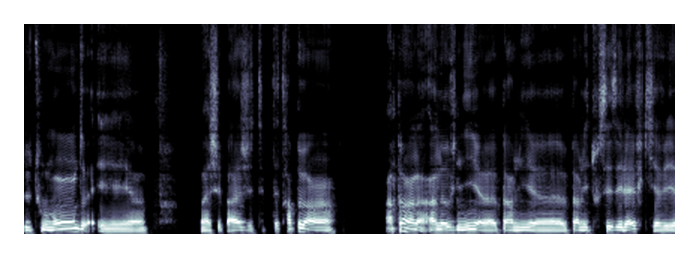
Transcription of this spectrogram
de tout le monde. Et je sais pas, j'étais peut-être un peu un, un peu un ovni parmi, parmi tous ces élèves qui avaient,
